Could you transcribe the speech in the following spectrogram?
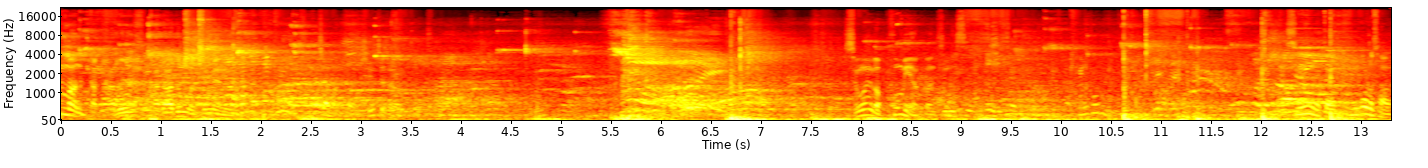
슛만 딱 가다- 가다듬어 주면 진짜 잘한다. 승원이가 폼이 약간 좀 스윙 일단 큰 거로 사는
